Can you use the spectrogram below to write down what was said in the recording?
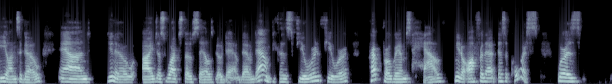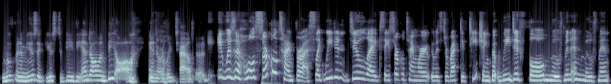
eons ago. And you know, I just watch those sales go down, down, down because fewer and fewer prep programs have, you know, offer that as a course. Whereas movement and music used to be the end all and be all in early childhood. It was a whole circle time for us. Like we didn't do like say circle time where it was directive teaching, but we did full movement and movement,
